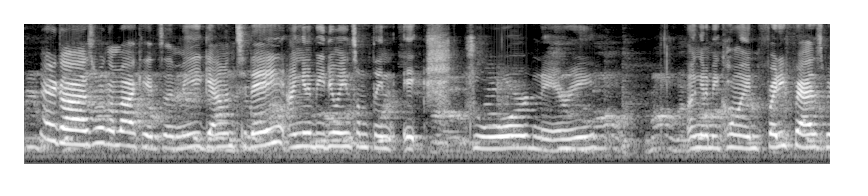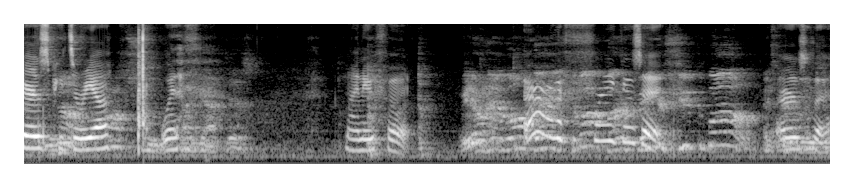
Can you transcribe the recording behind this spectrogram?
Hey guys, welcome back. It's me, Gavin. Today I'm going to be doing something extraordinary. I'm going to be calling Freddy Fazbear's Pizzeria with my new phone. Ah, Where the freak is it? There's the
